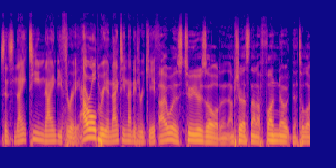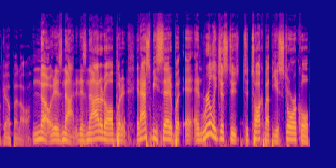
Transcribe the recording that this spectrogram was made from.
since 1993. How old were you in 1993, Keith? I was two years old, and I'm sure that's not a fun note to look up at all. No, it is not. It is not at all, but it, it has to be said. But And really, just to, to talk about the historical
